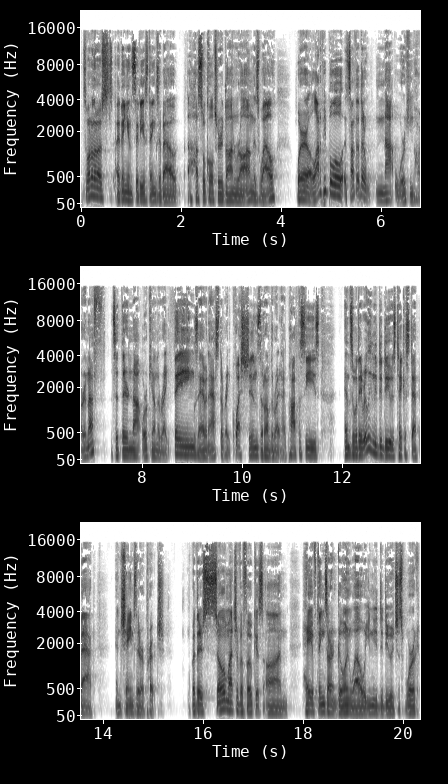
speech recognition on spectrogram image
It's one of the most, I think, insidious things about hustle culture gone wrong as well, where a lot of people, it's not that they're not working hard enough. It's that they're not working on the right things. They haven't asked the right questions. They don't have the right hypotheses. And so what they really need to do is take a step back and change their approach. But there's so much of a focus on, hey, if things aren't going well, what you need to do is just work,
